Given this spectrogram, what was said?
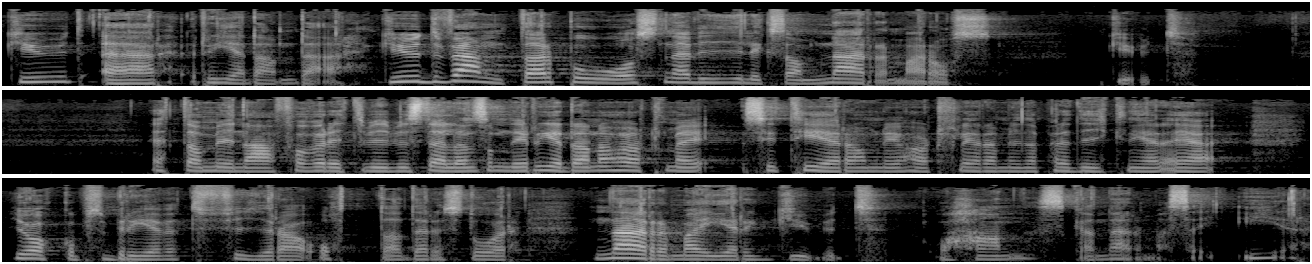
Gud är redan där. Gud väntar på oss när vi liksom närmar oss Gud. Ett av mina favoritbibelställen som ni redan har hört mig citera om ni har hört flera av mina predikningar är Jakobsbrevet 4.8 där det står Närma er Gud och han ska närma sig er.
